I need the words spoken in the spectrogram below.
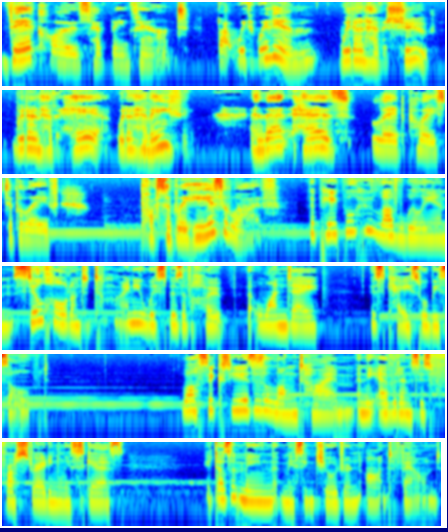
their clothes have been found. But with William, we don't have a shoe. We don't have a hair. We don't have mm-hmm. anything. And that has led police to believe possibly he is alive. The people who love William still hold on to tiny whispers of hope that one day this case will be solved. While six years is a long time and the evidence is frustratingly scarce, it doesn't mean that missing children aren't found.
